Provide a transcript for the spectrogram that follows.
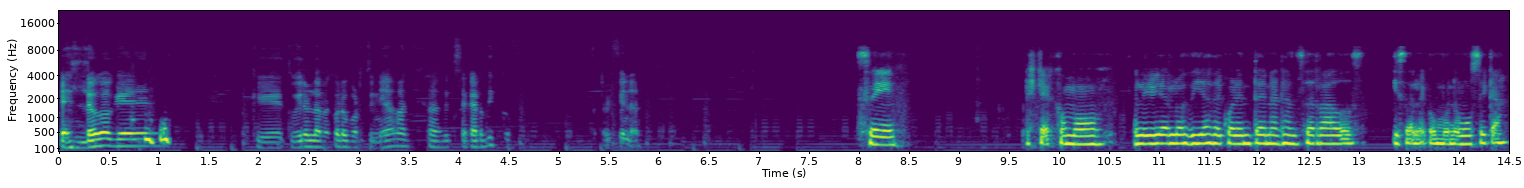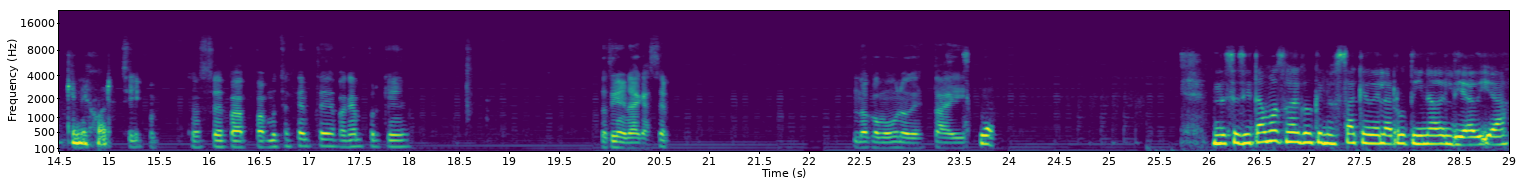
es loco que, que tuvieron la mejor oportunidad para sacar discos al final. Sí. Es que es como aliviar los días de cuarentena acá encerrados y sale con buena música, que mejor. Sí, pues. entonces para mucha gente bacán porque no tiene nada que hacer. No como uno que está ahí. Necesitamos algo que nos saque de la rutina del día a día,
